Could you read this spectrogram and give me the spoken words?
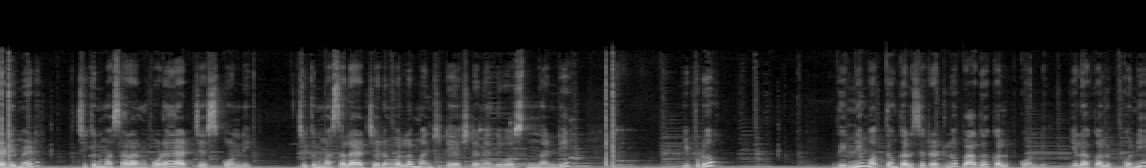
రెడీమేడ్ చికెన్ మసాలాను కూడా యాడ్ చేసుకోండి. చికెన్ మసాలా యాడ్ చేయడం వల్ల మంచి టేస్ట్ అనేది వస్తుందండి. ఇప్పుడు దీన్ని మొత్తం కలిసేటట్లు బాగా కలుపుకోండి. ఇలా కలుపుకొని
